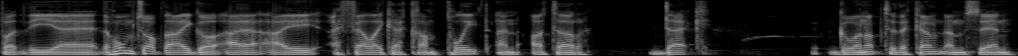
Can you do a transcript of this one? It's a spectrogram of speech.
But the uh, the home top that I got, I, I I felt like a complete and utter dick going up to the counter and saying,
